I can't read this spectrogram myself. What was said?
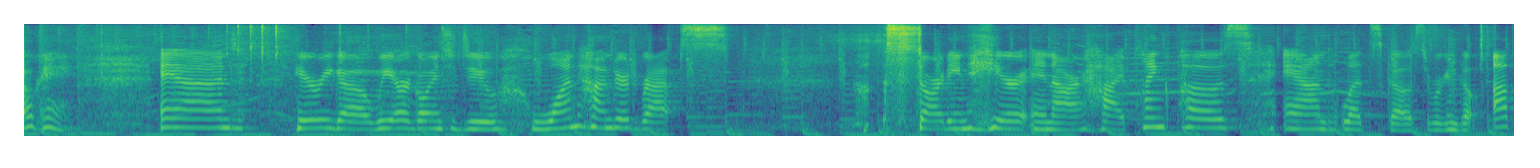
Okay, and here we go. We are going to do 100 reps starting here in our high plank pose and let's go. So we're gonna go up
